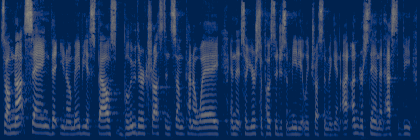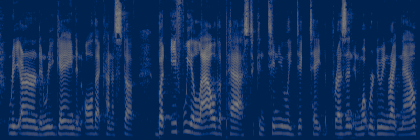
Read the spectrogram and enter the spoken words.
So I'm not saying that, you know, maybe a spouse blew their trust in some kind of way and that so you're supposed to just immediately trust them again. I understand that has to be re-earned and regained and all that kind of stuff. But if we allow the past to continually dictate the present and what we're doing right now,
